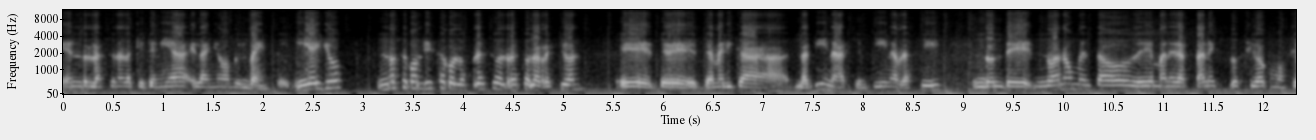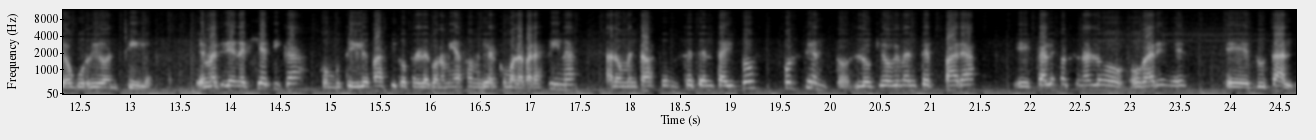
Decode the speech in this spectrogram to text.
en relación a la que tenía el año 2020. Y ello no se condice con los precios del resto de la región eh, de, América Latina, Argentina, Brasil, donde no han aumentado de manera tan explosiva como se ha ocurrido en Chile. En materia energética, combustibles básicos para la economía familiar como la parafina han aumentado hasta un 72%, lo que obviamente para eh, calefaccionar los hogares es eh, brutal.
